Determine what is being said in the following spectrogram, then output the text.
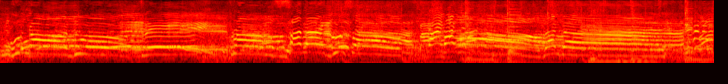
Uno, duo, three, from Saragossa, Spanyol. Bye bye.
